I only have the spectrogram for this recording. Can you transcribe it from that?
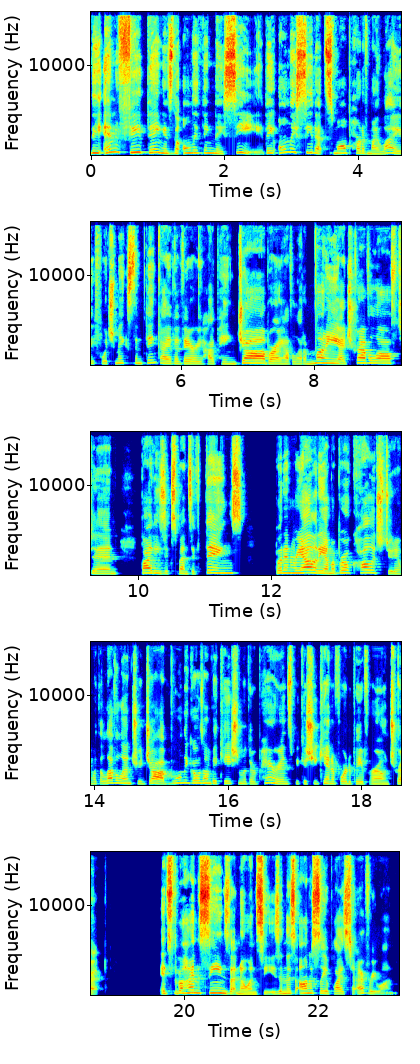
the in feed thing is the only thing they see. They only see that small part of my life, which makes them think I have a very high paying job or I have a lot of money, I travel often, buy these expensive things. But in reality, I'm a broke college student with a level entry job who only goes on vacation with her parents because she can't afford to pay for her own trip. It's the behind the scenes that no one sees, and this honestly applies to everyone.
